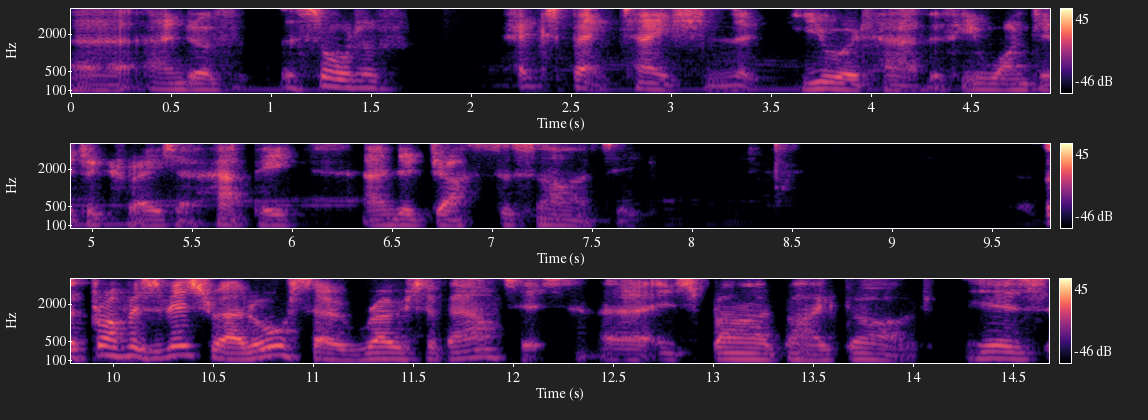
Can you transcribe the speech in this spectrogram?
uh, and of the sort of expectation that you would have if you wanted to create a happy and a just society. The prophets of Israel also wrote about it, uh, inspired by God. Here's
